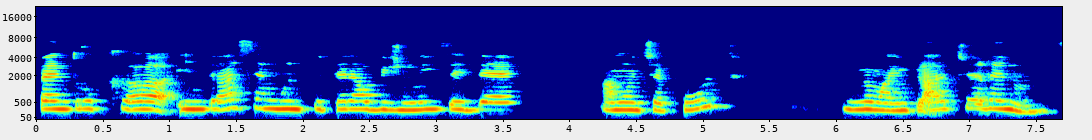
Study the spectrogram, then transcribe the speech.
Pentru că intrasem în puterea obișnuinței de am început, nu mai îmi place, renunț.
